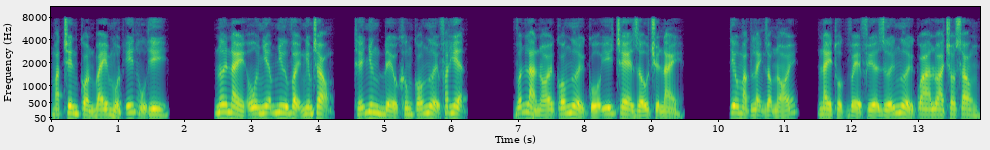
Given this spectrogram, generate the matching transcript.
mặt trên còn bay một ít hủ thi. Nơi này ô nhiễm như vậy nghiêm trọng, thế nhưng đều không có người phát hiện. Vẫn là nói có người cố ý che giấu chuyện này. Tiêu mặc lệnh giọng nói, này thuộc về phía dưới người qua loa cho xong.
